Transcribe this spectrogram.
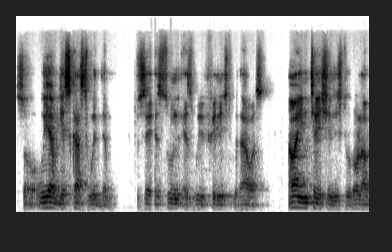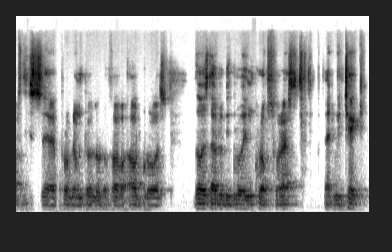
So we have discussed with them to say as soon as we finished with ours, our intention is to roll out this uh, program to a lot of our outgrowers, those that will be growing crops for us that we take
